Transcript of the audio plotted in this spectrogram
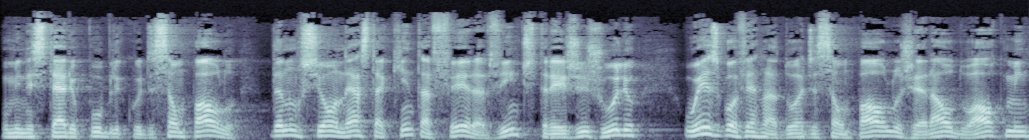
O Ministério Público de São Paulo denunciou nesta quinta-feira, 23 de julho, o ex-governador de São Paulo, Geraldo Alckmin,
